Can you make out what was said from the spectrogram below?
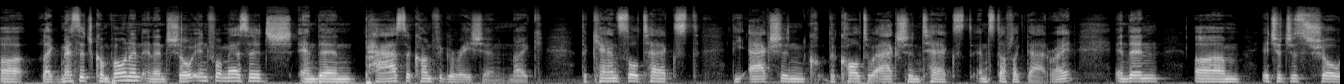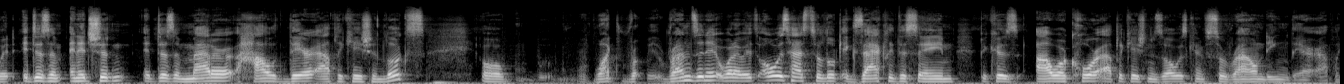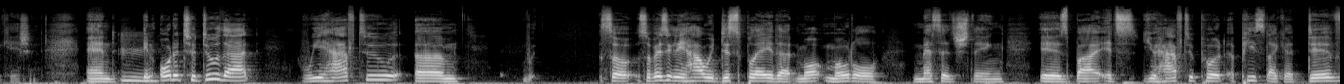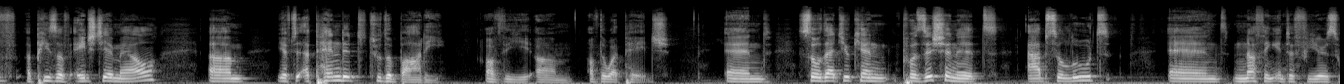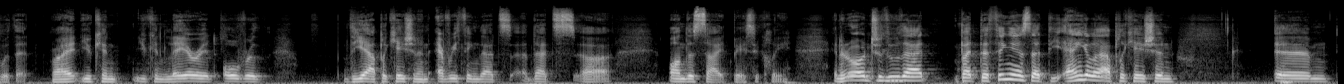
Uh, like message component and then show info message and then pass a configuration like the cancel text the action the call to action text and stuff like that right and then um, it should just show it it doesn't and it shouldn't it doesn't matter how their application looks or what r- runs in it, or whatever. It always has to look exactly the same because our core application is always kind of surrounding their application. And in order to do that, we have to. Um, so so basically, how we display that mo- modal message thing is by it's you have to put a piece like a div, a piece of HTML. Um, you have to append it to the body of the um, of the web page and so that you can position it absolute and nothing interferes with it right you can you can layer it over the application and everything that's that's uh, on the site basically and in order to do that but the thing is that the angular application um,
